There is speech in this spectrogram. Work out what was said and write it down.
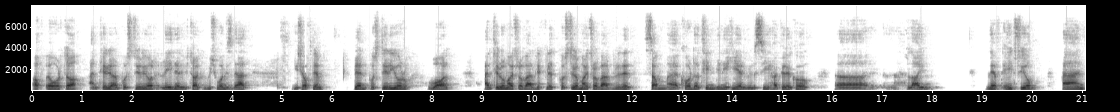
of aorta, anterior and posterior. Later we talk which one is that, each of them. Then posterior wall, anterior mitral valve leaflet, posterior mitral valve leaflet, some uh, chordae tendineae here. We'll see hyperecho uh, line, left atrium, and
